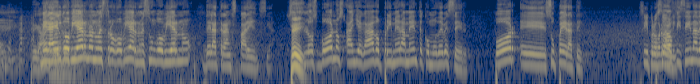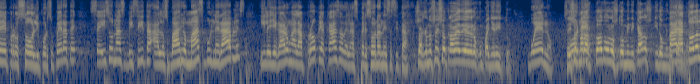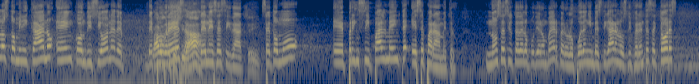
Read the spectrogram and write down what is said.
Gancho. Mira, el gobierno, nuestro gobierno es un gobierno de la transparencia. Sí. Los bonos han llegado primeramente como debe ser, por eh, Supérate, Sí, por la Prosoli. oficina de Prosoli. Por Supérate se hizo unas visitas a los barrios más vulnerables y le llegaron a la propia casa de las personas necesitadas. O sea, que no se hizo a través de, de los compañeritos. Bueno. Se hizo para todos los dominicanos y dominicanas. Para todos los dominicanos en condiciones de, pobreza, de necesidad. Se tomó eh, principalmente ese parámetro. No sé si ustedes lo pudieron ver, pero lo pueden investigar en los diferentes sectores.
